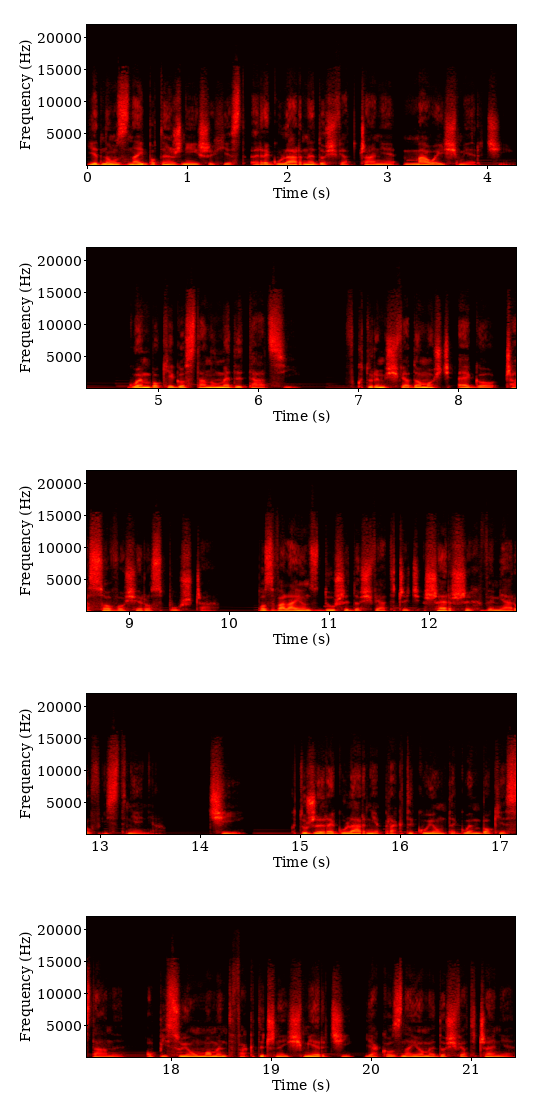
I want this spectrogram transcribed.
Jedną z najpotężniejszych jest regularne doświadczanie małej śmierci, głębokiego stanu medytacji, w którym świadomość ego czasowo się rozpuszcza, pozwalając duszy doświadczyć szerszych wymiarów istnienia. Ci, którzy regularnie praktykują te głębokie stany, opisują moment faktycznej śmierci jako znajome doświadczenie,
